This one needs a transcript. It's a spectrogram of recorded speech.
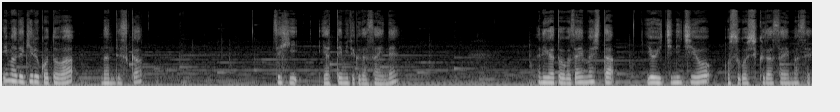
今できることは何ですか？ぜひやってみてくださいね。ありがとうございました。良い一日をお過ごしくださいませ。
